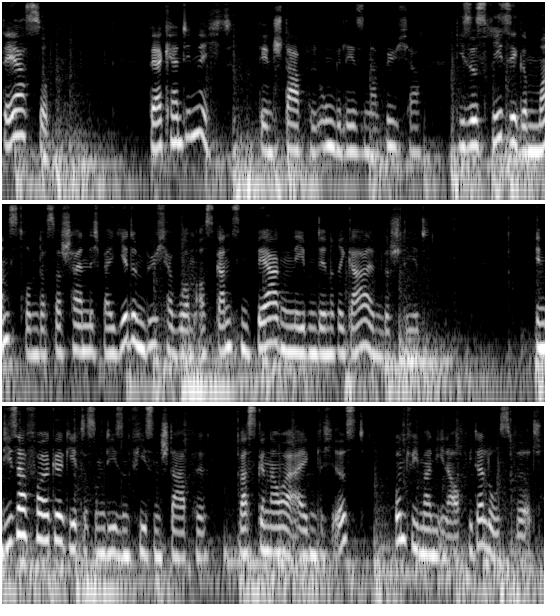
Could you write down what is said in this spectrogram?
Der Sub. Wer kennt ihn nicht? Den Stapel ungelesener Bücher. Dieses riesige Monstrum, das wahrscheinlich bei jedem Bücherwurm aus ganzen Bergen neben den Regalen besteht. In dieser Folge geht es um diesen fiesen Stapel, was genau er eigentlich ist und wie man ihn auch wieder los wird.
